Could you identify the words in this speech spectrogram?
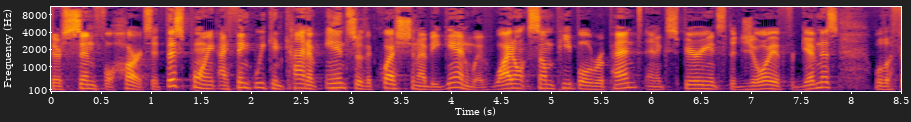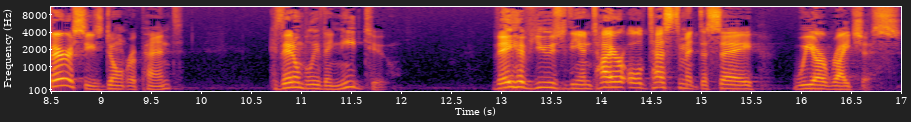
their sinful hearts. At this point, I think we can kind of answer the question I began with. Why don't some people repent and experience the joy of forgiveness? Well, the Pharisees don't repent because they don't believe they need to. They have used the entire Old Testament to say, we are righteous.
